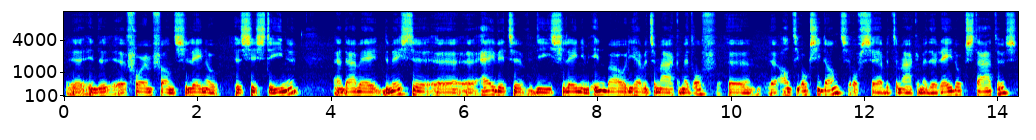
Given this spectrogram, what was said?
in de vorm van selenocysteïne. En daarbij de meeste uh, eiwitten die selenium inbouwen, die hebben te maken met of uh, antioxidant, of ze hebben te maken met de redoxstatus.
